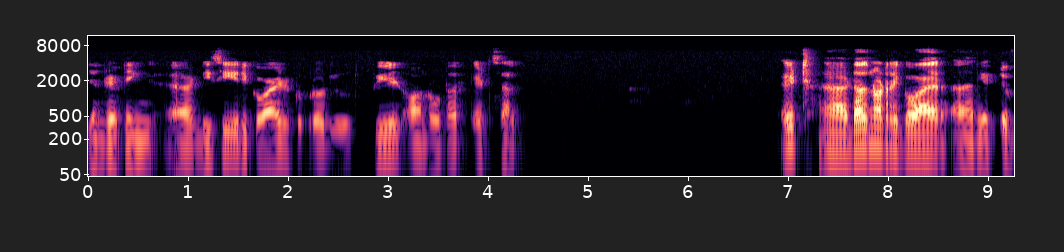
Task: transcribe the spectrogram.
generating uh, dc required to produce field on rotor itself it does not require reactive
